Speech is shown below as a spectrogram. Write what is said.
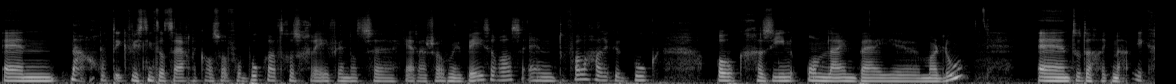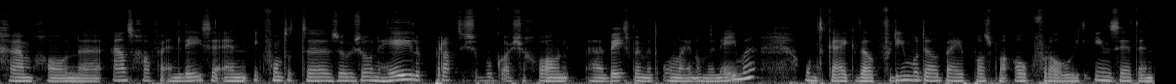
En nou goed, ik wist niet dat ze eigenlijk al zoveel boeken had geschreven en dat ze ja, daar zo mee bezig was. En toevallig had ik het boek ook gezien online bij Marlou. En toen dacht ik, nou, ik ga hem gewoon uh, aanschaffen en lezen. En ik vond het uh, sowieso een hele praktische boek als je gewoon uh, bezig bent met online ondernemen. Om te kijken welk verdienmodel bij je past, maar ook vooral hoe je het inzet. En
